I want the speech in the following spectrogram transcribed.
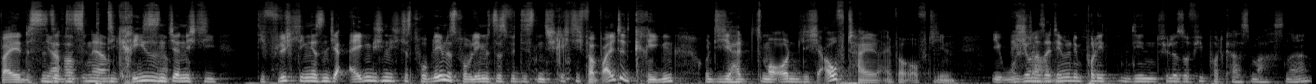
Weil das sind Ja, ja, das, der- die Krise sind ja nicht die, die Flüchtlinge sind ja eigentlich nicht das Problem. Das Problem ist, dass wir das nicht richtig verwaltet kriegen und die halt mal ordentlich aufteilen, einfach auf die EU-Staaten. Jonas, seitdem du den, Poli- den Philosophie-Podcast machst, ne,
